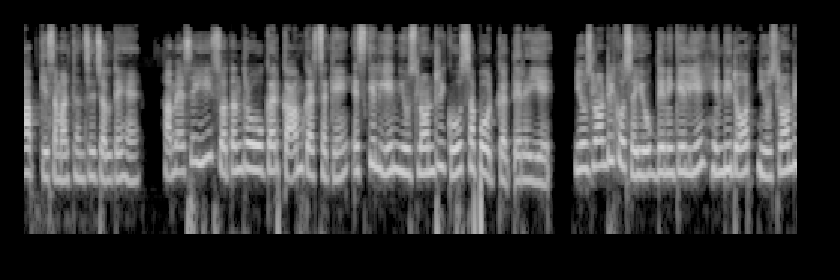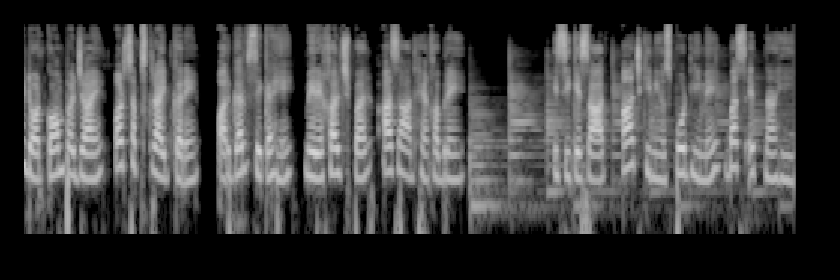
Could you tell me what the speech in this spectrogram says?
आपके समर्थन से चलते हैं। हम ऐसे ही स्वतंत्र होकर काम कर सकें, इसके लिए न्यूज़ लॉन्ड्री को सपोर्ट करते रहिए। न्यूज़ लॉन्ड्री को सहयोग देने के लिए Hindi dot news laundry dot com पर जाएँ और सब्सक्राइब करें और गर्व से कहें, मेरे खर्च पर आज़ाद हैं खबरें। इसी के साथ आज की न्यूज़ पोर्टली में बस इतना ही।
